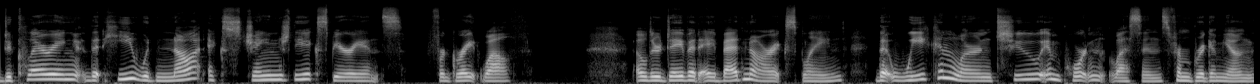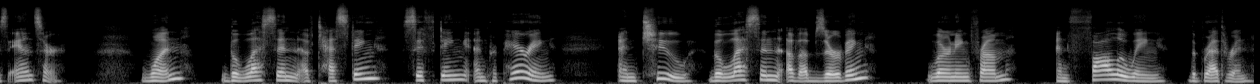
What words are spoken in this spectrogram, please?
declaring that he would not exchange the experience for great wealth. Elder David A. Bednar explained that we can learn two important lessons from Brigham Young's answer. One, the lesson of testing, sifting, and preparing, and two, the lesson of observing, learning from, and following the brethren.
